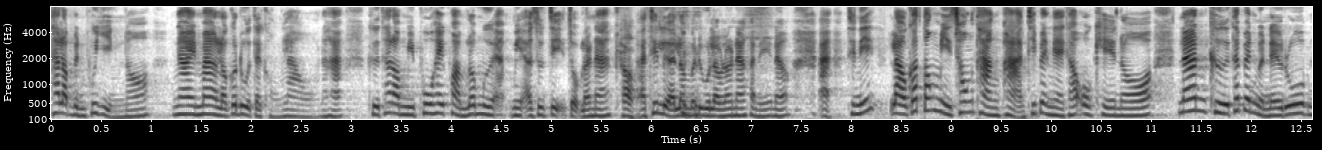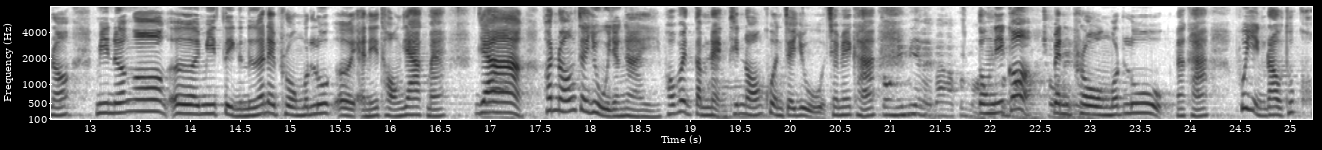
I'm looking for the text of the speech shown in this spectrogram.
ถ้าเราเป็นผู้หญิงเนาะง่ายมากเราก็ดูแต่ของเรานะคะ คือถ้าเรามีผู้ให้ความร่วมมือมีอสุจิจบแล้วนะครับอะที่เหลือเรามาดูเราแล้วนะคันนี้เนาะอะทีนี้เราก็ต้องมีช่องทางผ่านที่เป็นไงคะโอเคเนาะนั่นคือถ้าเป็นเหมือนในรูปเนาะมีเนื้องอกเอยมีติ่งเนื้อในโพรงมดลูกเอยอันนี้ท้องยากไหมยาก เพราะน้องจะอยู่ยังไง เพราะเป็นตำแหน่งที่น้องควรจะอยู่ใช่ไหมคะ ตรงนี้มีอะไรบ้างครับคุณหมอตรงนี้ก็ที่คุณหมอโชว์เป็นให้ดูโพรงมดลูกนะคะ ผู้หญิงเราทุกค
